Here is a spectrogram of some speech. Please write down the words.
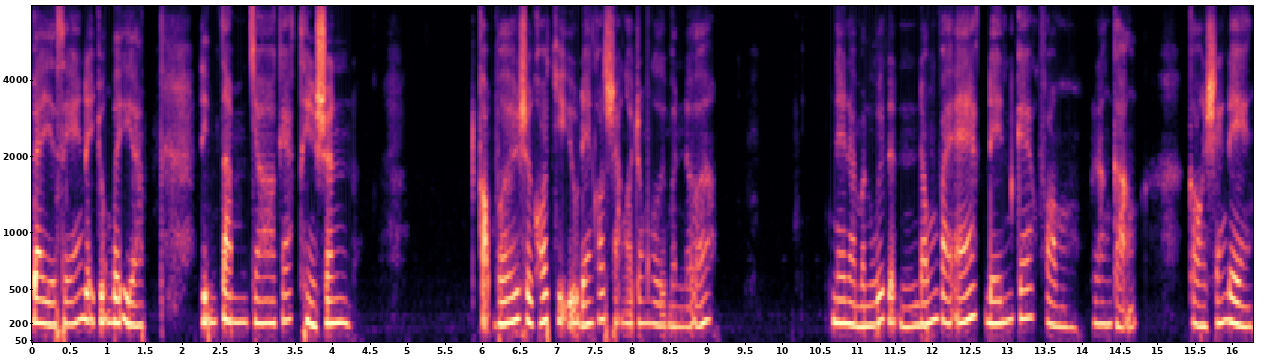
3 giờ sáng để chuẩn bị à, điểm tâm cho các thiền sinh, cộng với sự khó chịu đang có sẵn ở trong người mình nữa nên là mình quyết định đóng vai ác đến các phòng lân cận. Còn sáng đèn,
